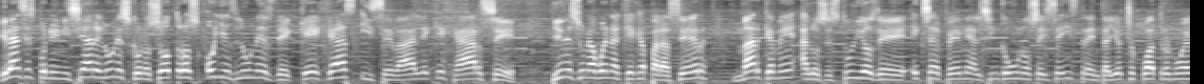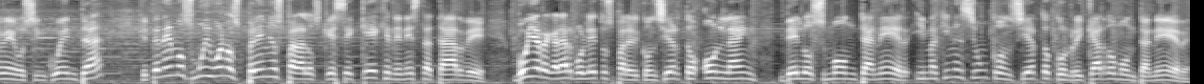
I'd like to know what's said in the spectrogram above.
Gracias por iniciar el lunes con nosotros. Hoy es lunes de quejas y se vale quejarse. ¿Tienes una buena queja para hacer? Márcame a los estudios de XFM al 5166-3849 o 50, que tenemos muy buenos premios para los que se quejen en esta tarde. Voy a regalar boletos para el concierto online de los Montaner. Imagínense un concierto con Ricardo Montaner,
